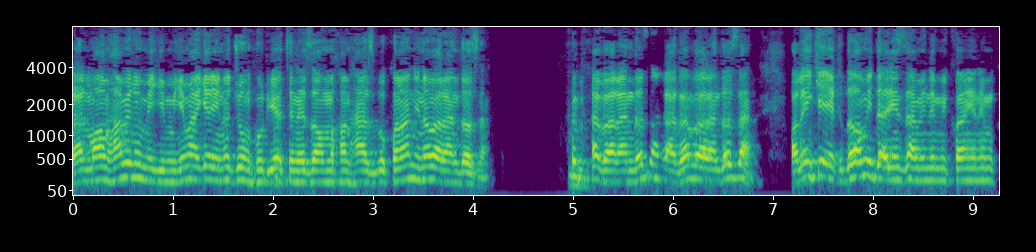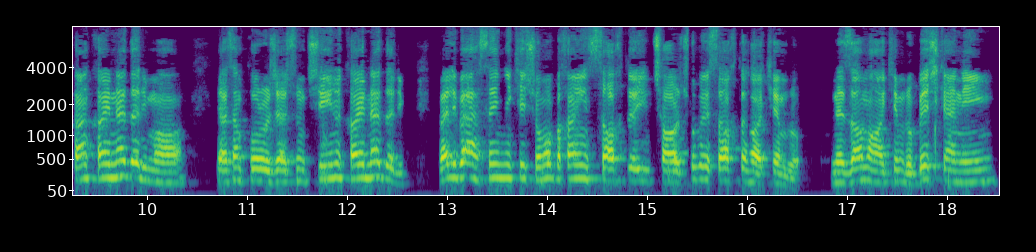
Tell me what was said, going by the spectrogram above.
بله ما هم همینو میگیم. میگیم اگر اینا جمهوریت نظام می‌خوان حذف بکنن اینا براندازن. براندازن قدم براندازن. حالا اینکه اقدامی در این زمینه می‌کنن یا نمی‌کنن کاری نداریم ما. یا اصلا پروژهشون چی اینو کاری نداریم. ولی بحث اینه که شما بخواید این ساخت این چارچوب ساخت حاکم رو نظام حاکم رو بشکنی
